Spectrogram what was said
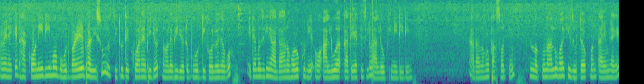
আৰু এনেকৈ ঢাকনি দি মই বহুতবাৰেই ভাজিছোঁ যিটো দেখুওৱা নাই ভিডিঅ'ত নহ'লে ভিডিঅ'টো বহুত দীঘল হৈ যাব। এতিয়া মই যিখিনি আদা নহৰু খুন্দি অঁ আলু কাটি ৰাখিছিলোঁ আলুখিনি দি দিম। আদা নহৰু পাছত দিম। নতুন আলু হয় সিজোতে অকণমান টাইম লাগে।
